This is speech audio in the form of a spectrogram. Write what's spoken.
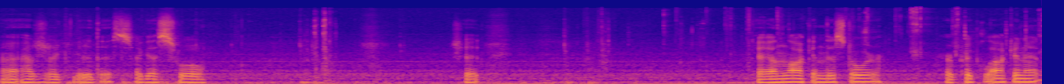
Uh, how should I clear this? I guess we'll. Shit. Okay, unlocking this door. Or pick locking it.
